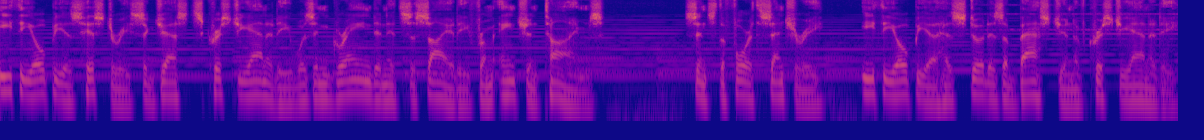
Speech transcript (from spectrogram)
Ethiopia's history suggests Christianity was ingrained in its society from ancient times. Since the 4th century, Ethiopia has stood as a bastion of Christianity.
